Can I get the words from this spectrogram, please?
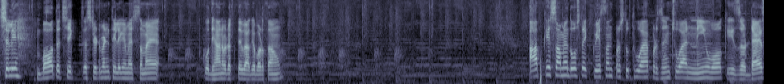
चलिए, बहुत अच्छी स्टेटमेंट थी, लेकिन मैं समय को ध्यान में रखते हुए आगे बढ़ता हूँ। आपके सामने दोस्तों, एक क्वेश्चन प्रस्तुत हुआ है प्रेजेंट हुआ है New York is a dash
